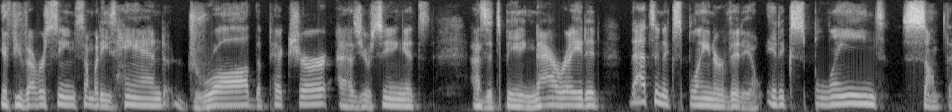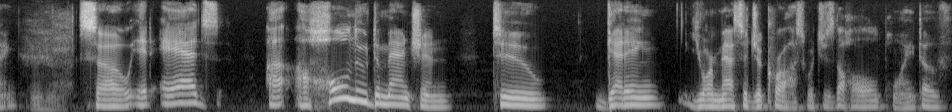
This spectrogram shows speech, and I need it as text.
If you've ever seen somebody's hand draw the picture as you're seeing it as it's being narrated, that's an explainer video. It explains something. Mm-hmm. So it adds a, a whole new dimension to getting your message across, which is the whole point of,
